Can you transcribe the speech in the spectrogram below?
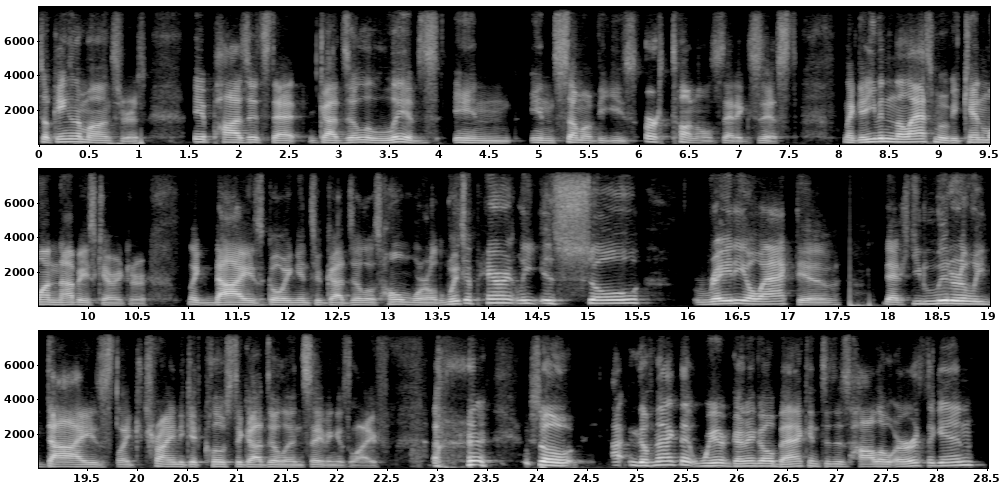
so King of the Monsters, it posits that Godzilla lives in in some of these earth tunnels that exist. Like even in the last movie, Ken Watanabe's character like dies going into Godzilla's homeworld, which apparently is so radioactive that he literally dies like trying to get close to Godzilla and saving his life. so I, the fact that we're gonna go back into this hollow earth again,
